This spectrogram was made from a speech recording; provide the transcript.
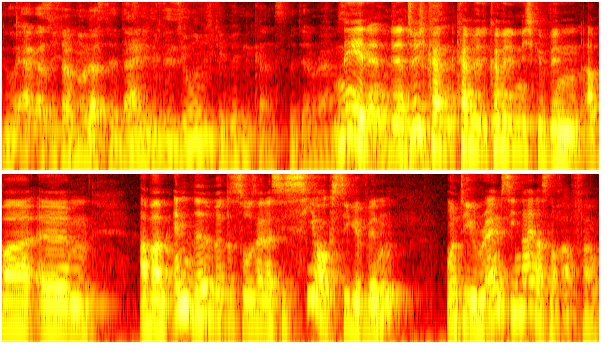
Du, ärgerst dich doch nur, dass du deine Division nicht gewinnen kannst mit den Rams. Nee, n- natürlich kann, kann wir, können wir den nicht gewinnen, aber, ähm, aber am Ende wird es so sein, dass die Seahawks die gewinnen und die Rams die Niners noch abfangen.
